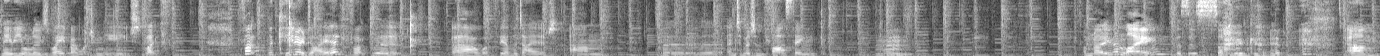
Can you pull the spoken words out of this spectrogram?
maybe you'll lose weight by watching me eat. Like, fuck the keto diet. Fuck the, uh, what's the other diet? Um, the, the intermittent fasting. Mmm. I'm not even lying. This is so good. Um,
